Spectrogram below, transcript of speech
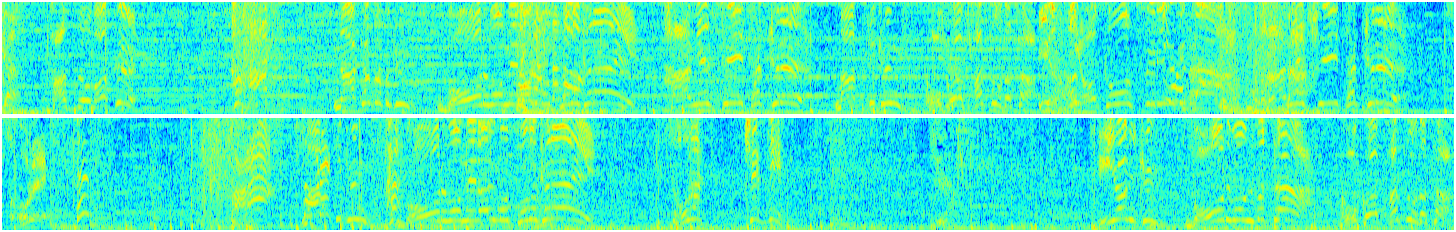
たか。パスを回す。はは中里君ボールを狙うも届かない。激しいタックル。松木君ここはパスを出した。横をすり抜けた。激しいタックル。それ。さら松木君ボールを狙うも届かない。そら気づき岩見君ボールを奪った。ここはパスを出したあっ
